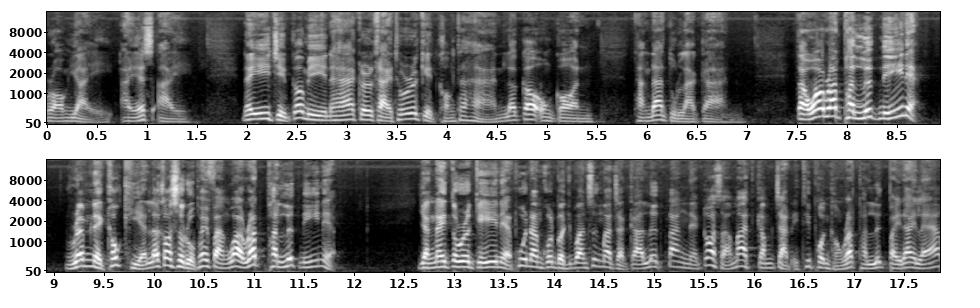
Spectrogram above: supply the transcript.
กรองใหญ่ ISI ในอียิปต์ก็มีนะฮะเครือข่ายธุรกิจของทหาร แล้วก็องค์กรทางด้านตุลาการ แต่ว่ารัฐพันลึกนี้เนี่ยเรมเนกเขาเขียนแล้วก็สรุปให้ฟังว่ารัฐพันลึกนี้เนี่ย อย่างในตุรกีเนี่ยผู้นำคนปัจจุบันซึ่งมาจากการเลือกตั้งเนี่ยก็สามารถกำจัดอิทธิพลของรัฐพันลึกไปได้แล้ว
